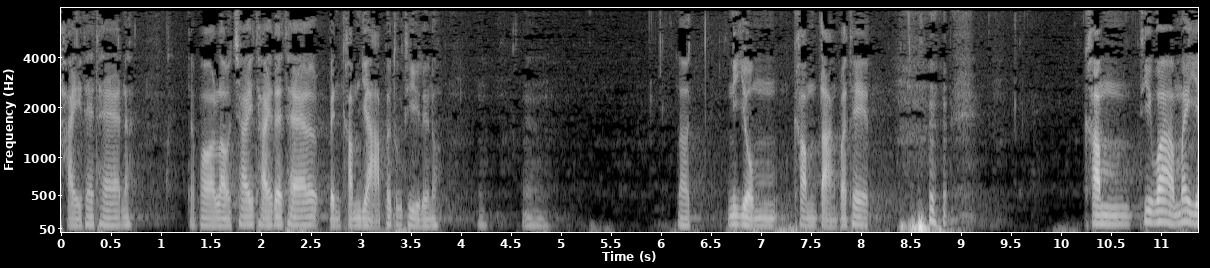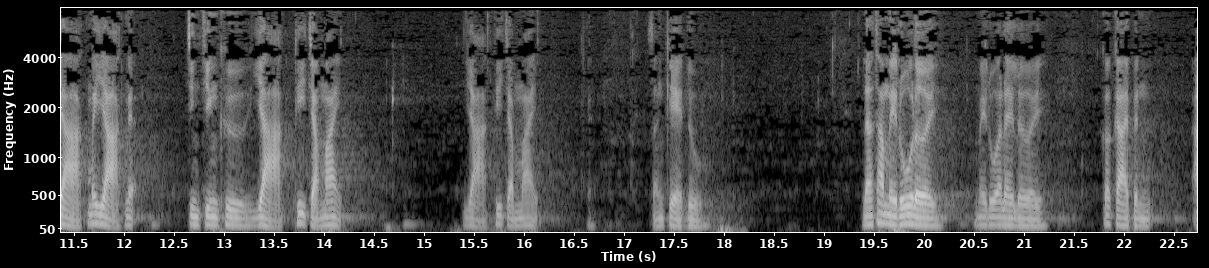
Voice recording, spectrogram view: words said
ไทยแท้ๆนะแต่พอเราใช้ไทยแท้ๆเป็นคำหยาบไปทุกทีเลยเนาะเรานิยมคำต่างประเทศ คำที่ว่าไม่อยากไม่อยากเนี่ย จริง ๆ คืออยากที่จะไม่ อยากที่จะไม่ สังเกตดู แล้วถ้าไม่รู้เลย ไม่รู้อะไรเลย ก็กลายเป็นอ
